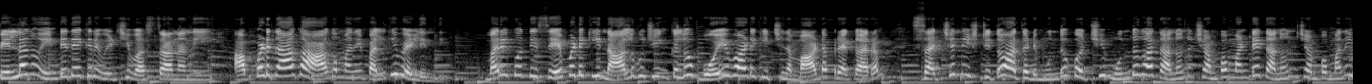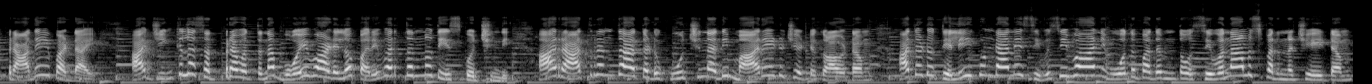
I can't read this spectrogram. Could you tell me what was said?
పిల్లను ఇంటి దగ్గర విడిచి వస్తానని అప్పటిదాకా ఆగమని పలికి వెళ్ళింది. మరికొద్దిసేపటికి నాలుగు జింకలు బోయవాడికి ఇచ్చిన మాట ప్రకారం సత్యనిష్ఠితో అతడి ముందుకొచ్చి ముందుగా తనను చంపమంటే తనను చంపమని ప్రాధేయపడ్డాయి. ఆ జింకల సత్ప్రవర్తన బోయవాడిలో పరివర్తనను తీసుకొచ్చింది. ఆ రాత్రంతా అతడు కూర్చున్నది మారేడు చెట్టు కావటం అతడు తెలియకుండానే శివశివ అని ఊతపదంతో శివనామస్మరణ చేయటం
